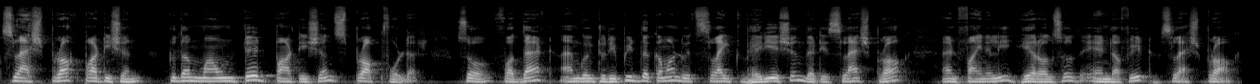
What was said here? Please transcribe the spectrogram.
slash proc partition to the mounted partitions proc folder. So for that, I am going to repeat the command with slight variation that is slash proc and finally here also the end of it slash proc.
